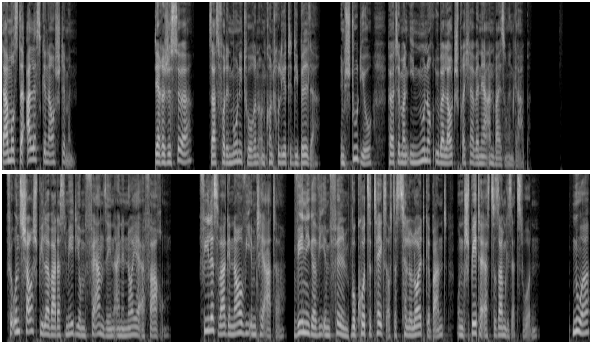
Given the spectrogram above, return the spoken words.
Da musste alles genau stimmen. Der Regisseur saß vor den Monitoren und kontrollierte die Bilder. Im Studio hörte man ihn nur noch über Lautsprecher, wenn er Anweisungen gab. Für uns Schauspieler war das Medium Fernsehen eine neue Erfahrung. Vieles war genau wie im Theater, weniger wie im Film, wo kurze Takes auf das Zelluloid gebannt und später erst zusammengesetzt wurden. Nur,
